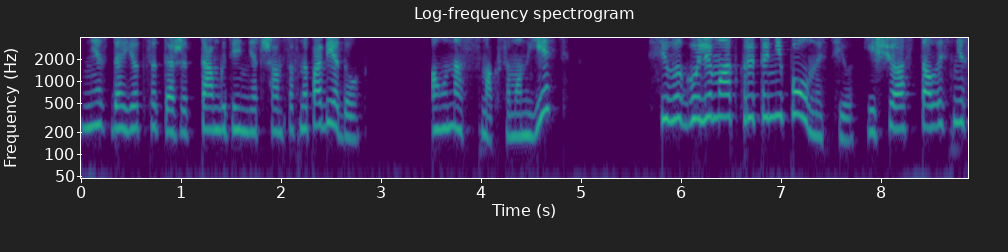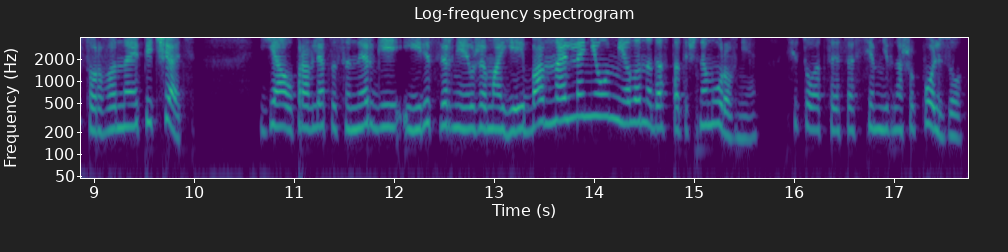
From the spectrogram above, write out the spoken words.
Не сдается даже там, где нет шансов на победу. А у нас с Максом он есть? Сила голема открыта не полностью, еще осталась несорванная печать. Я управляться с энергией Ирис, вернее уже моей, банально не умела на достаточном уровне. Ситуация совсем не в нашу пользу.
